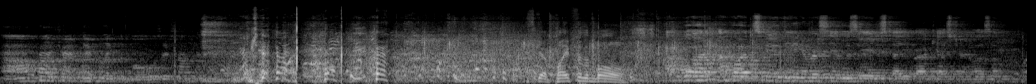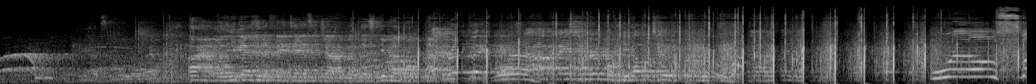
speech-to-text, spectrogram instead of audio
uh, I'll probably try to play for like the Bulls or something. Let's go play for the Bulls. I'm going. I'm going to the University of Missouri to study broadcast journalism. All right, well, you guys did a fantastic job with this. Give it up. Hey, really quick, shout out Mason Ripple. He helped too. Wilson!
